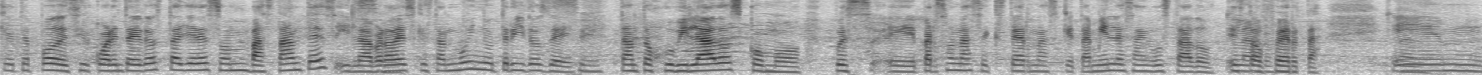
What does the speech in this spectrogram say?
¿qué te puedo decir? 42 talleres son bastantes y la verdad es que están muy nutridos de tanto jubilados como pues eh, personas externas que también les han gustado esta oferta. Em,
